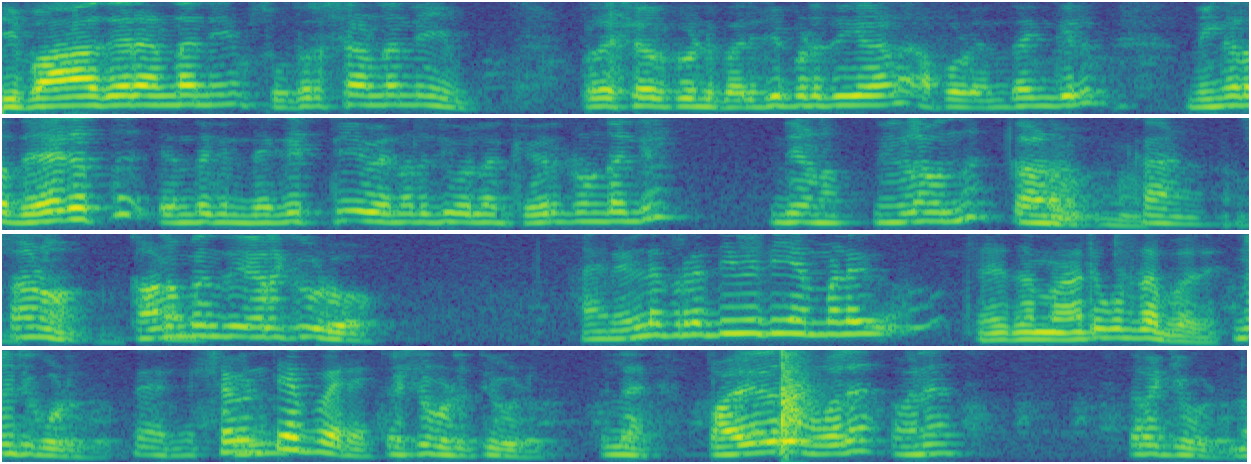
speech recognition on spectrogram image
ദിവാകരണ്ണനെയും സുദർശണ്ണനെയും പ്രേക്ഷകർക്ക് വേണ്ടി പരിചയപ്പെടുത്തുകയാണ്. അപ്പോൾ എന്തെങ്കിലും നിങ്ങളുടെ ദേഹത്ത് എന്തെങ്കിലും നെഗറ്റീവ് എനർജി വല്ലതും കയറിയിട്ടുണ്ടെങ്കിൽ എന്ത് ചെയ്യണം? നിങ്ങളെ വന്ന് കാണുമോ കാണും കാണുമോ? കാണുമ്പോൾ എന്ത് ഇറക്കി വിടുവോ? അതിനുള്ള പ്രതിവിധി നമ്മൾ ചെയ്ത് മാറ്റി കൊടുത്താൽ പോരെ. എന്നിട്ട് കൊടുക്കും. രക്ഷപ്പെടുത്തിയാൽ പോരെ. രക്ഷപ്പെടുത്തി വിടും. അല്ലേ? പയറ് പോലെ അവനെ ഇറക്കി വിടും.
